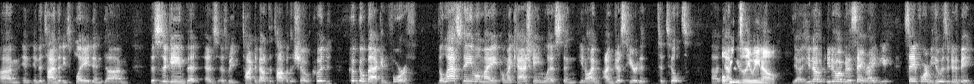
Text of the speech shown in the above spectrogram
um, in, in the time that he's played. And um, this is a game that, as as we talked about at the top of the show, could could go back and forth. The last name on my on my cash game list, and you know, I'm I'm just here to to tilt. Uh, Obviously, we know. Yeah, you know, you know what I'm going to say, right? You say it for me. Who is it going to be?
